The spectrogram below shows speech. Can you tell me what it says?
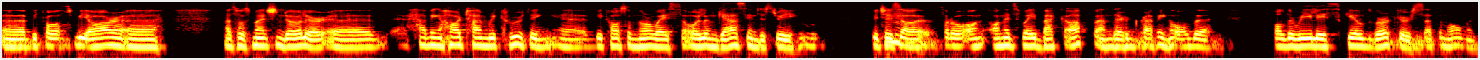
uh, because we are, uh, as was mentioned earlier, having a hard time recruiting because of Norway's oil and gas industry, which is mm-hmm. sort of on, on its way back up, and they're grabbing all the all the really skilled workers at the moment.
